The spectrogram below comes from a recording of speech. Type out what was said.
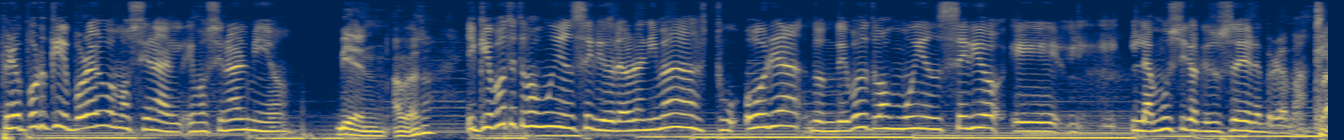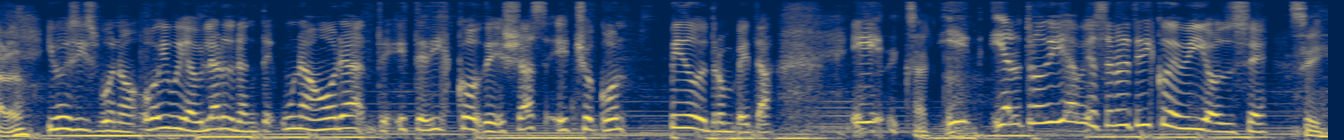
¿Pero por qué? Por algo emocional, emocional mío. bien, a ver. Y que vos te tomás muy en serio. La hora animada es tu hora donde vos te tomás muy en serio eh, la música que sucede en el programa. Claro. Y vos decís, bueno, hoy voy a hablar durante una hora de este disco de jazz hecho con pedo de trompeta. Y, Exacto. y, y al otro día voy a hacer este disco de Beyoncé. Sí.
